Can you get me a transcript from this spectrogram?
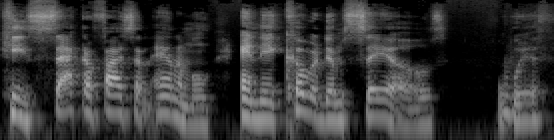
he sacrificed an animal and they covered themselves with,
